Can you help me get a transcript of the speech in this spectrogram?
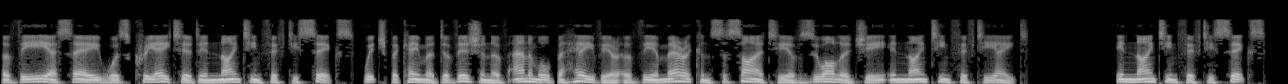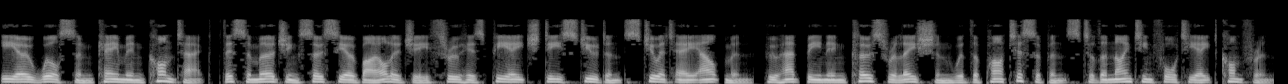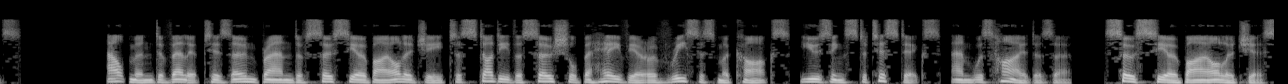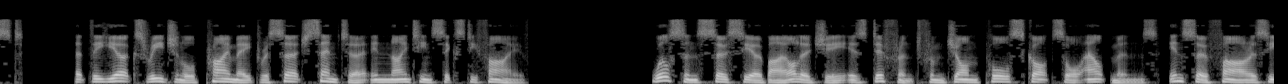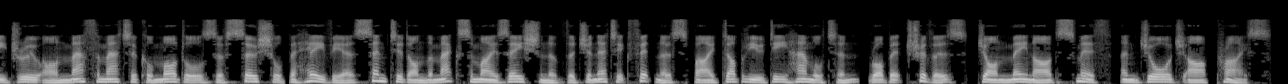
of the ESA was created in 1956, which became a division of animal behavior of the American Society of Zoology in 1958. In 1956, E. O. Wilson came in contact this emerging sociobiology through his PhD student Stuart A. Altmann, who had been in close relation with the participants to the 1948 conference. Altmann developed his own brand of sociobiology to study the social behavior of rhesus macaques, using statistics, and was hired as a sociobiologist at the Yerkes Regional Primate Research Center in 1965. Wilson's sociobiology is different from John Paul Scott's or Altmann's, insofar as he drew on mathematical models of social behavior centered on the maximization of the genetic fitness by W. D. Hamilton, Robert Trivers, John Maynard Smith, and George R. Price.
